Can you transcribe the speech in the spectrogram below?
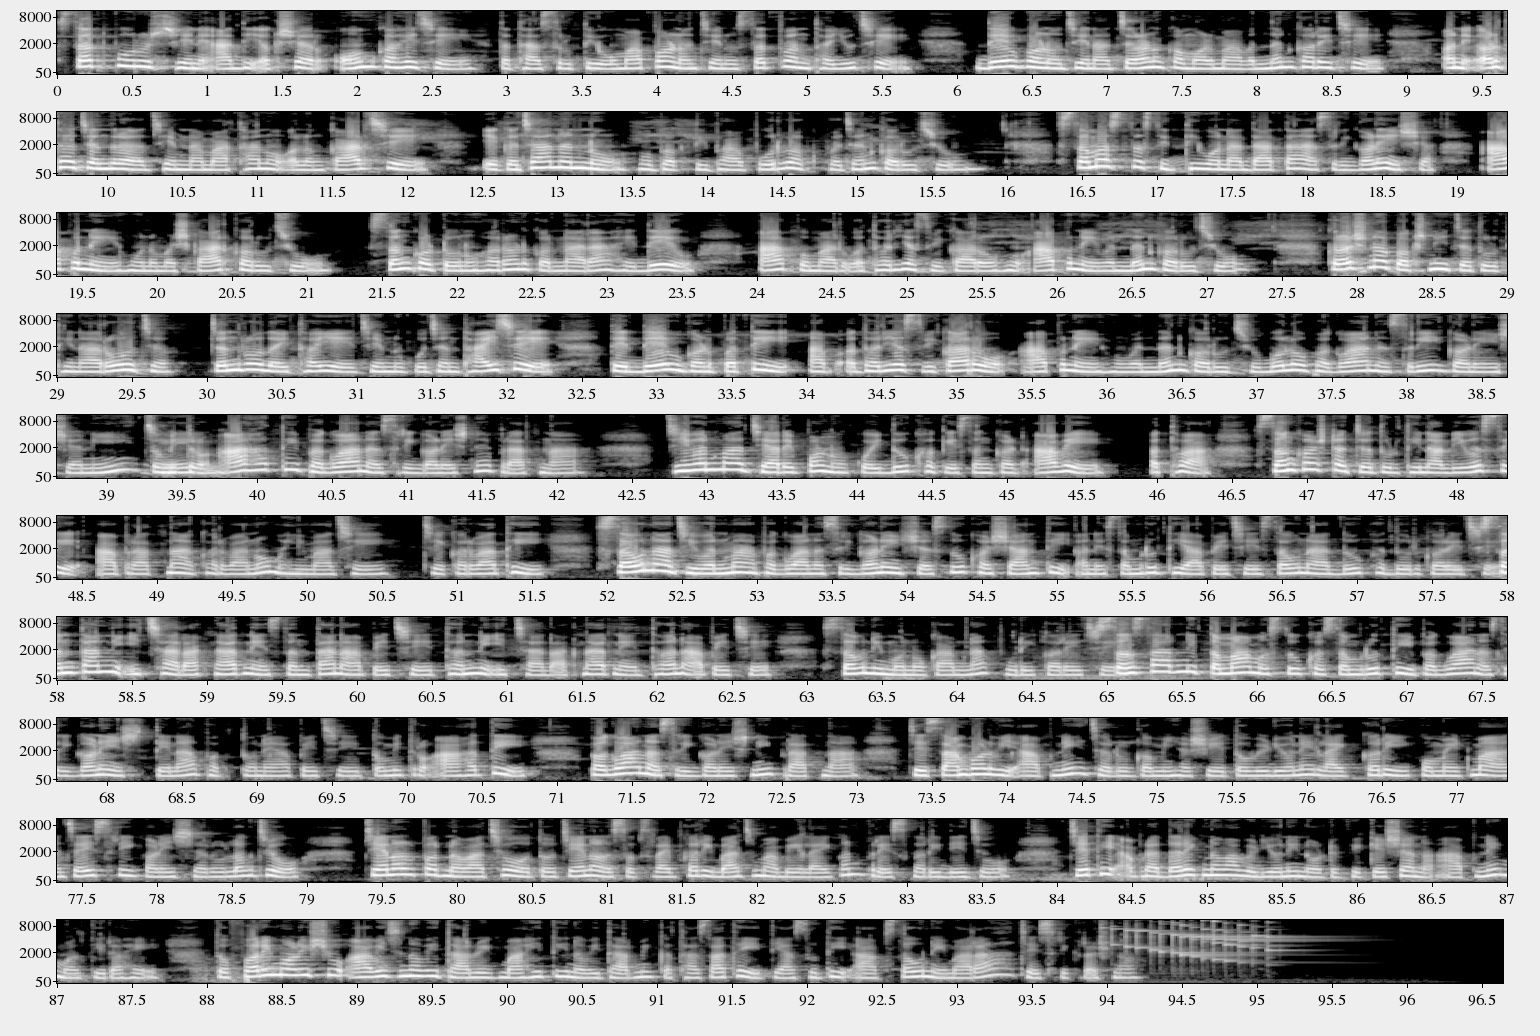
સત્પુરુષ જેને આદિ અક્ષર ઓમ કહે છે તથા શ્રુતિઓમાં પણ જેનું સત્વન થયું છે દેવગણો જેના ચરણ કમળમાં વંદન કરે છે અને અર્ધચંદ્ર જેમના માથાનો અલંકાર છે, એ ગજાનનનું હું ભક્તિભાવપૂર્વક ભજન કરું છું. સમસ્ત સિદ્ધિઓના દાતા શ્રી ગણેશ, આપને હું નમસ્કાર કરું છું. સંકટોનું હરણ કરનારા હે દેવ, આપ મારું અધૈર્ય સ્વીકારો, હું આપને વંદન કરું છું. કૃષ્ણ પક્ષની ચતુર્થીના રોજ ચંદ્રોદય થયે જેમનું પૂજન થાય છે તે દેવ ગણપતિ આપ અધર્ય સ્વીકારો આપને હું વંદન કરું છું. બોલો ભગવાન શ્રી ગણેશની તો મિત્રો આ હતી ભગવાન શ્રી ગણેશને પ્રાર્થના. જીવનમાં જ્યારે પણ કોઈ દુઃખ કે સંકટ આવે અથવા સંકષ્ટ ચતુર્થીના દિવસે આ પ્રાર્થના કરવાનો મહિમા છે. જે કરવાથી સૌના જીવનમાં ભગવાન શ્રી ગણેશ સુખ, શાંતિ અને સમૃદ્ધિ આપે છે. સૌના દુઃખ દૂર કરે છે. સંતાનની ઈચ્છા રાખનારને સંતાન આપે છે. ધનની ઈચ્છા રાખનારને ધન આપે છે. સૌની મનોકામના પૂરી કરે છે. સંસારની તમામ સુખ સમૃદ્ધિ ભગવાન શ્રી ગણેશ તેના ભક્તોને આપે છે. તો મિત્રો, આ હતી ભગવાન શ્રી ગણેશની પ્રાર્થના. જે સાંભળવી આપને જરૂર ગમી હશે તો વિડીયોને લાઇક કરી કોમેન્ટમાં જય શ્રી ગણેશ જરૂર લખજો. ચેનલ પર નવા છો તો ચેનલ સબસ્ક્રાઈબ કરી બાજુમાં બે લાઇકન પ્રેસ કરી દેજો. જેથી આપણા દરેક નવા વિડીયોની નોટિફિકેશન આપને મળતી રહે. તો ફરી મળીશું આવી જ નવી ધાર્મિક માહિતી, નવી ધાર્મિક કથા સાથે. ત્યાં સુધી આપ સૌને મારા જય શ્રી કૃષ્ણ.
